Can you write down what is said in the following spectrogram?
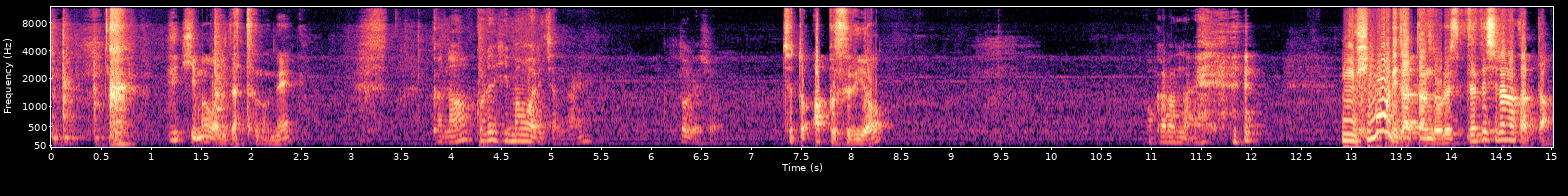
ひまわりだったのね。かな？これひまわりじゃない？どうでしょう？ちょっとアップするよ。わからない。うんひまわりだったんで俺全然知らなかった。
